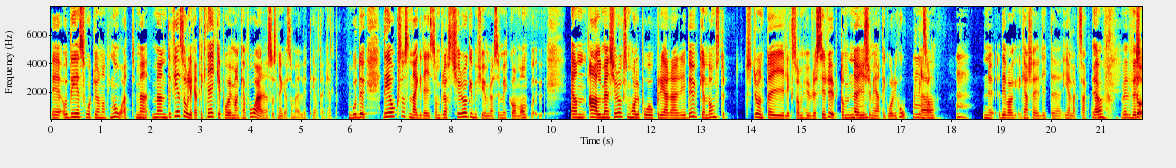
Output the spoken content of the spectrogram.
Eh, och det är svårt att göra någonting åt. Men, men det finns olika tekniker på hur man kan få ärren så snygga som möjligt helt enkelt. Och det, det är också en sån där grej som bröstkirurger bekymrar sig mycket om. om en allmänkirurg som håller på och opererar i buken, de str- struntar i liksom hur det ser ut. De nöjer sig med att det går ihop. Liksom. Nu, det var kanske lite elakt sagt. Men Ja, vi förstår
